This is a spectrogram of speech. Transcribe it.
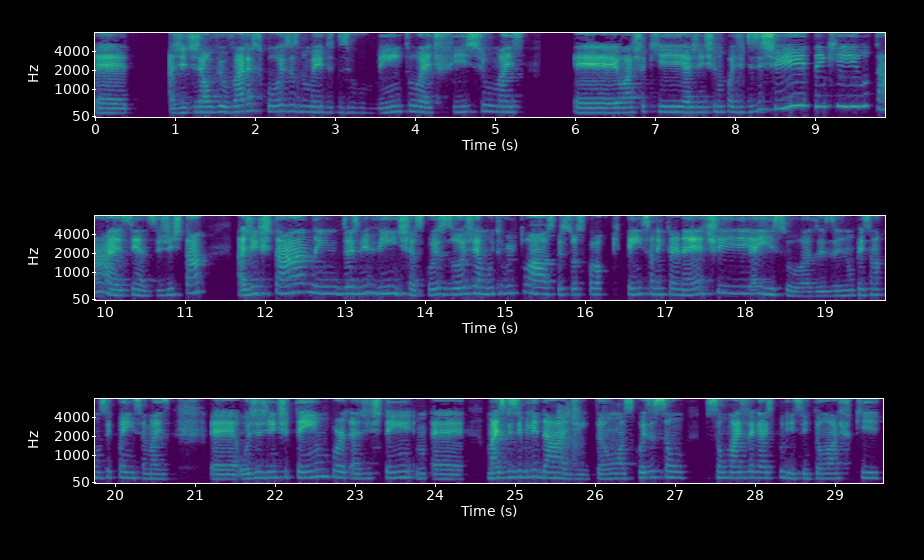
é, a gente já ouviu várias coisas no meio de desenvolvimento, é difícil, mas é, eu acho que a gente não pode desistir, tem que lutar. Assim, a gente está a gente está em 2020, as coisas hoje é muito virtual, as pessoas colocam o que pensam na internet e é isso. Às vezes não pensa na consequência, mas é, hoje a gente tem, um, a gente tem é, mais visibilidade, então as coisas são, são mais legais por isso. Então eu acho que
